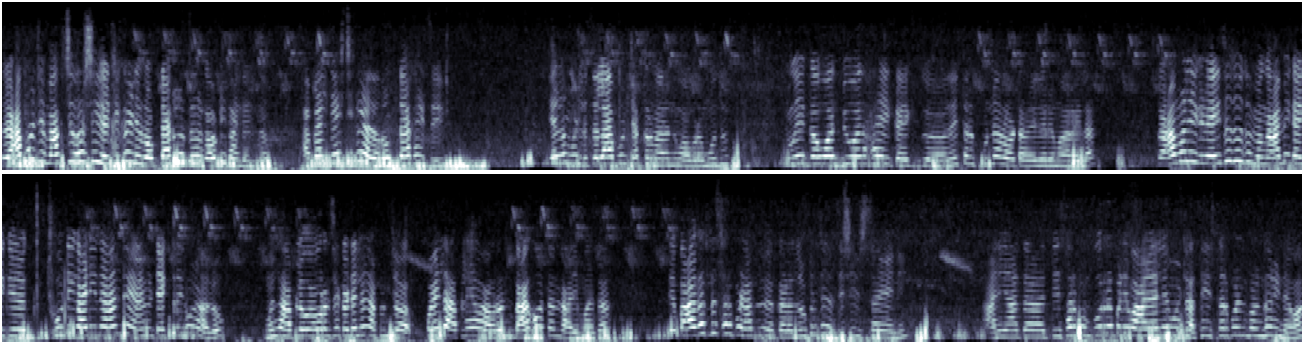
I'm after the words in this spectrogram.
तर आपण जे मागच्या वर्षी या ठिकाणी रोप टाकलं होतं गावठी कांद्याचं आपल्याला त्याच ठिकाणी रोप टाकायचंय. याला म्हटलं चला आपण चक्कर मारून वावरामधून. मग एक गवत बिवत आहे काय नाहीतर पुन्हा रोटा वगैरे मारायला तर आम्हाला इकडे यायचंच होतं मग आम्ही काय केलं? छोटी गाडी नाही आणताय आम्ही ट्रॅक्टर घेऊन आलो. म्हणून आपल्या वावराच्या कडेला आपण पहिला आपल्या ह्या वावरात बाग होता ना डाळिंबाचा ते बागातलं सरपण आपल्याकडे लुटून त्या दिवशी सह्यानी. आणि आता ते सरपण पूर्णपणे वाळायला म्हटलं ते सरपण पण घरी नेवा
